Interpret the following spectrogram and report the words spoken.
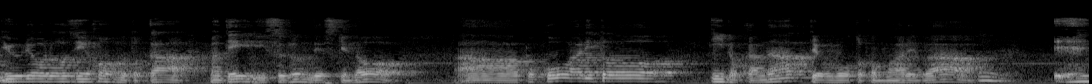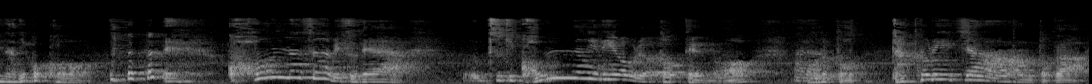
有料老人ホームとか、まあ、出入りするんですけどああここ割といいのかなって思うとこもあれば、えー、何ここ？えこんなサービスで月こんなに利用料取ってんの？あら。俺ぼったくりじゃんとか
